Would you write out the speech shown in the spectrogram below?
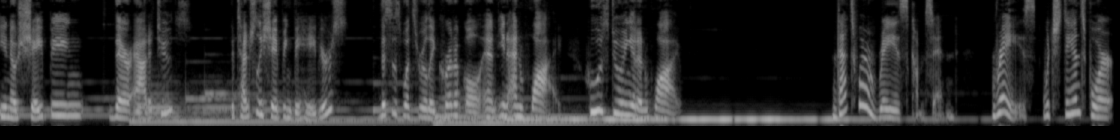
you know, shaping their attitudes, potentially shaping behaviors. This is what's really critical and you know and why. Who's doing it and why? That's where RAISE comes in. RAISE, which stands for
